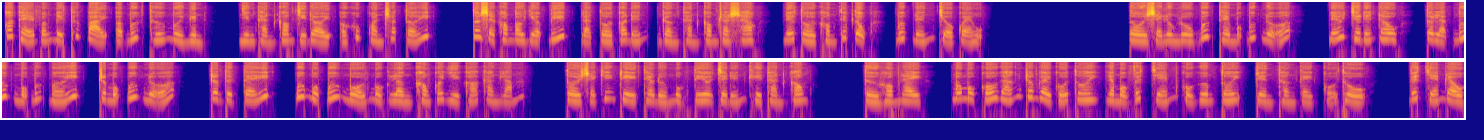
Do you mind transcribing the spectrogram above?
có thể vẫn bị thất bại ở bước thứ 10.000, nhưng thành công chỉ đợi ở khúc quanh sắp tới. Tôi sẽ không bao giờ biết là tôi có đến gần thành công ra sao nếu tôi không tiếp tục bước đến chỗ quẹo. Tôi sẽ luôn luôn bước thêm một bước nữa. Nếu chưa đến đâu, tôi lại bước một bước mới, rồi một bước nữa. Trong thực tế, bước một bước mỗi một lần không có gì khó khăn lắm tôi sẽ kiên trì theo đuổi mục tiêu cho đến khi thành công. Từ hôm nay, mỗi một cố gắng trong ngày của tôi là một vết chém của gươm tôi trên thân cây cổ thụ. Vết chém đầu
